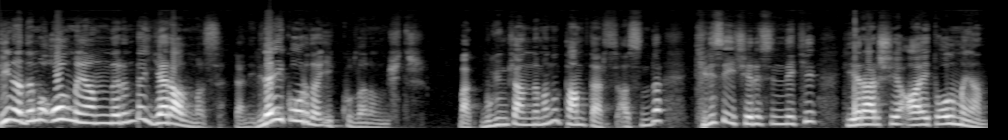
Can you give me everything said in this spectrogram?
din adamı olmayanların da yer alması. Yani laik orada ilk kullanılmıştır. Bak bugünkü anlamanın tam tersi. Aslında kilise içerisindeki hiyerarşiye ait olmayan,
